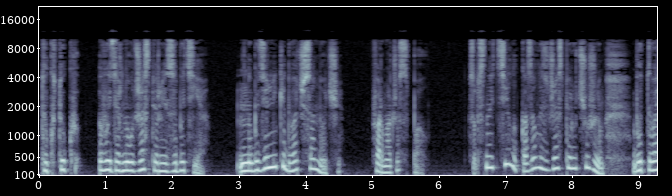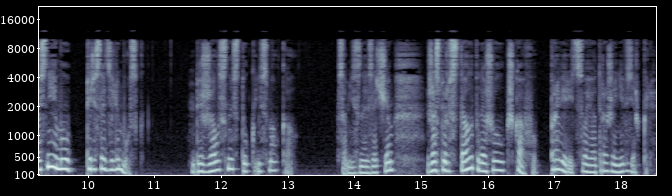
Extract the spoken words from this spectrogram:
Тук-тук выдернул Джаспера из забытья. На будильнике два часа ночи. Формаджо спал. Собственное тело казалось Джасперу чужим, будто во сне ему пересадили мозг. Безжалостный стук не смолкал. Сам не зная зачем, Джаспер встал и подошел к шкафу проверить свое отражение в зеркале.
